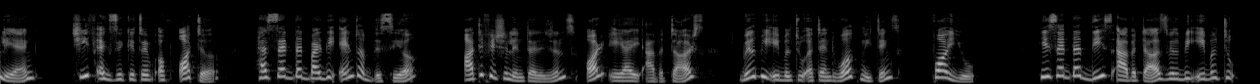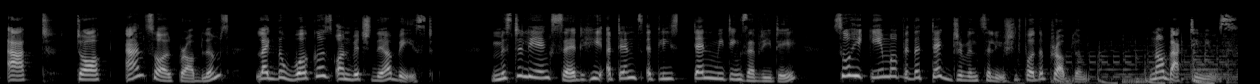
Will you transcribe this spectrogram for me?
Liang, chief executive of Otter, has said that by the end of this year, artificial intelligence or AI avatars will be able to attend work meetings for you. He said that these avatars will be able to act, talk, and solve problems like the workers on which they are based. Mr. Liang said he attends at least 10 meetings every day, so he came up with a tech driven solution for the problem. Now back to news.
